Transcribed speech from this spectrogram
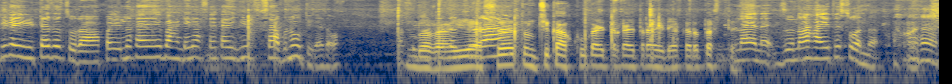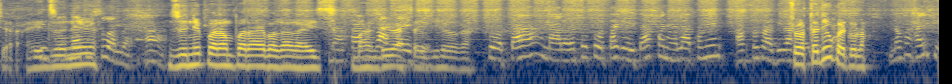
ठीक आहे इटाचा चुरा. पहिलं काय भांडे घासाय काय ही साबण होती का तेव्हा? बघा हे असं तुमची काकू काय तर काय तर आयडिया करत असते. नाही नाही जुनं आहे ते सोनं. अच्छा हे जुनं जुने ते सोनं हा. जुनी परंपरा आहे बघा घासा- भांडी घासायची. घासायची हे बघा. स्वतः नारळाचा घ्यायचा पण याला आता मी असंच आधी देऊ काय तुला? नको आहे की.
